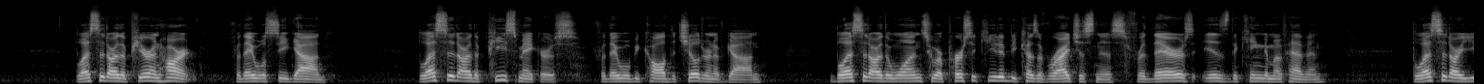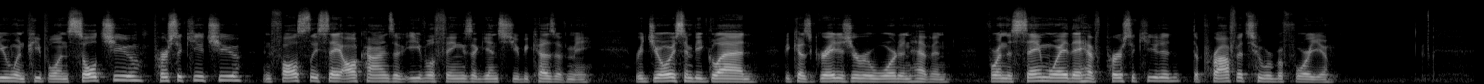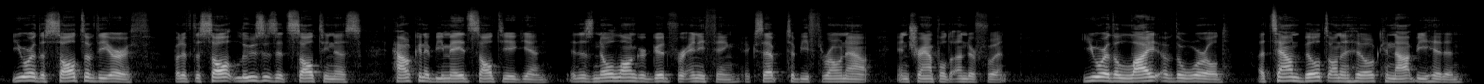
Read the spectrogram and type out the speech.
Blessed are the pure in heart, for they will see God. Blessed are the peacemakers, for they will be called the children of God. Blessed are the ones who are persecuted because of righteousness, for theirs is the kingdom of heaven. Blessed are you when people insult you, persecute you, and falsely say all kinds of evil things against you because of me. Rejoice and be glad, because great is your reward in heaven. For in the same way they have persecuted the prophets who were before you. You are the salt of the earth, but if the salt loses its saltiness, how can it be made salty again? It is no longer good for anything except to be thrown out and trampled underfoot. You are the light of the world. A town built on a hill cannot be hidden.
